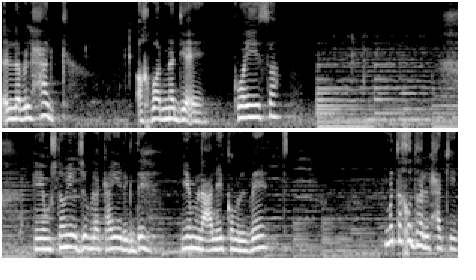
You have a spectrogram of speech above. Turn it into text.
إلا بالحق أخبار نادية إيه؟ كويسة؟ هي مش ناوية تجيب لك عيل كده يملى عليكم البيت؟ ما تاخدها للحكي.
